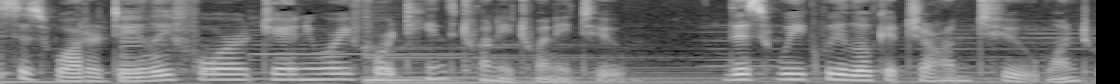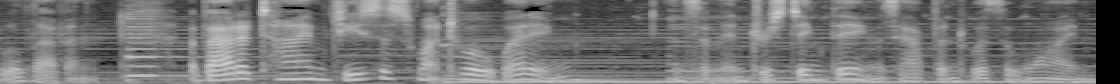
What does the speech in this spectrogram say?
This is Water Daily for January 14th, 2022. This week we look at John 2 1 to 11, about a time Jesus went to a wedding and some interesting things happened with the wine.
